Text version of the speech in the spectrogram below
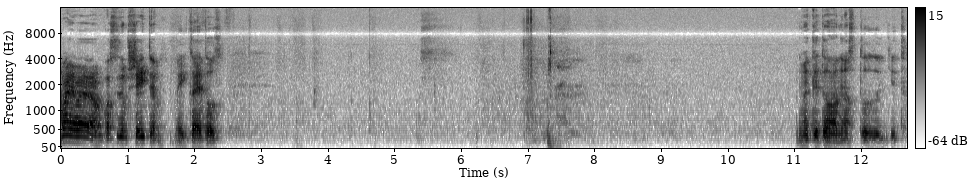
várjál, várjál, azt hiszem sejtem, melyik lehet az. De meg kell találni azt az ügyet.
